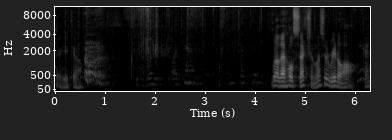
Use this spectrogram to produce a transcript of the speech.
There you go. Well, that whole section, let's just read it all, okay?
